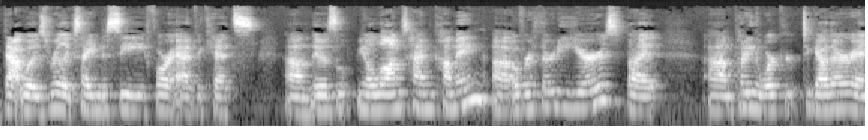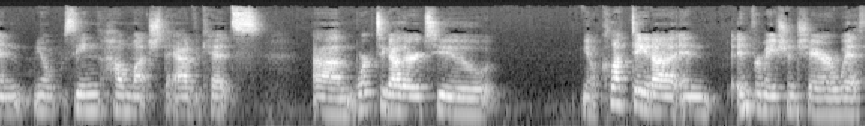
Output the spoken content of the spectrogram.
that was really exciting to see for advocates. Um, it was you know a long time coming, uh, over 30 years, but um, putting the work group together and you know seeing how much the advocates um, work together to you know collect data and information share with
